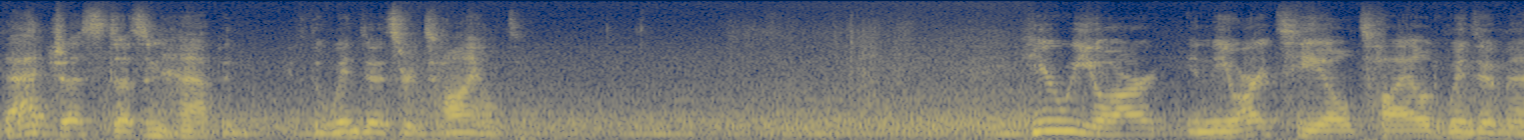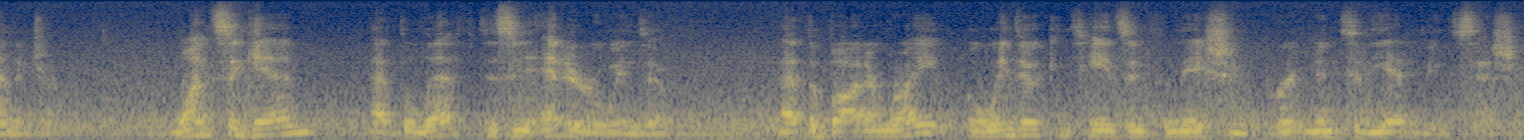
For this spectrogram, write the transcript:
That just doesn't happen if the windows are tiled. Here we are in the RTL Tiled Window Manager. Once again, at the left is an editor window. At the bottom right, a window contains information pertinent to the editing session.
